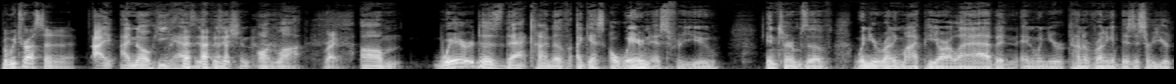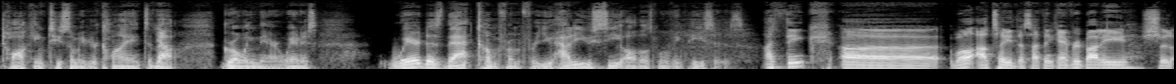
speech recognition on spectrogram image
But we trust in it. I, I know he has his position on lock. Right. Um, where does that kind of, I guess, awareness for you in terms of when you're running my PR lab and, and when you're kind of running a business or you're talking to some of your clients about growing their awareness, where does that come from for you? How do you see all those moving pieces? I think. Uh, well, I'll tell you this. I think everybody should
